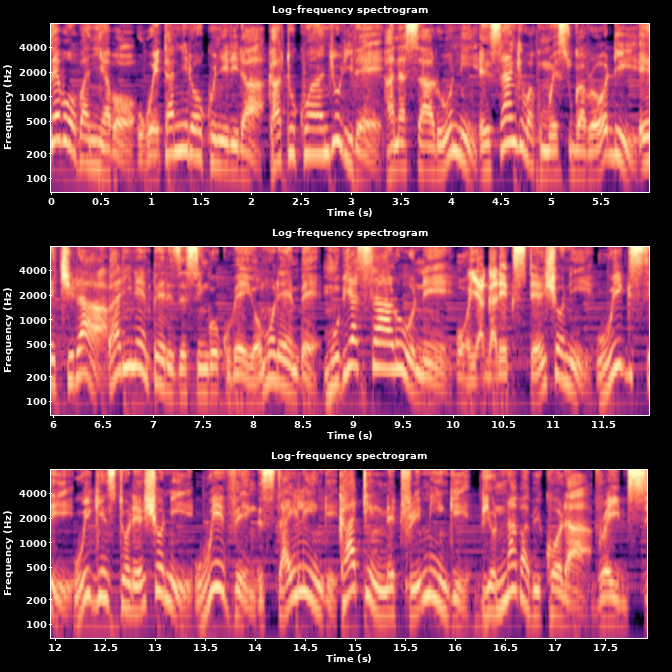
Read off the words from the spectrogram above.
ssebo oba nnyabo wetannira okunyirira. Katukwanjulire hana saaluuni esangibwa ku mwesuga road ekira. Balina empeereza esinga okuba ey'omulembe. Mu bya saaluuni oyagala extensioni wigs wig installation weaving styling cutting ne trimming byonna babikola. Braids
